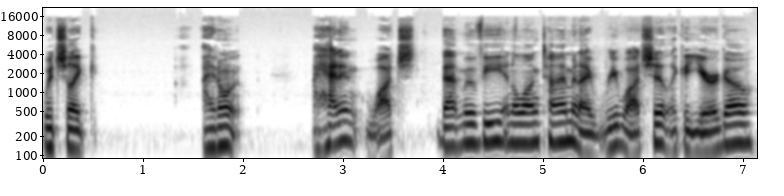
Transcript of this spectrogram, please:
which like i don't i hadn't watched that movie in a long time and i rewatched it like a year ago.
